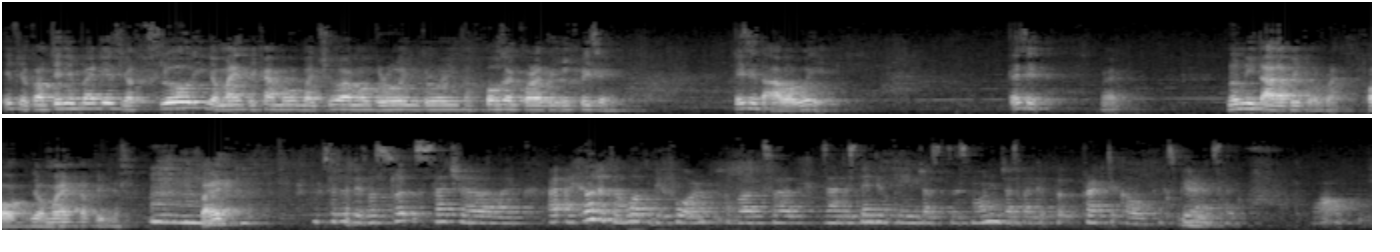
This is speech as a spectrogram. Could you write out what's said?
If you continue practice, you slowly your mind become more mature, more growing, growing, wholesome quality increasing. This is our way. That's it, right? No need other people right, for your mind happiness, right? Absolutely, it was such a like. I, I heard it a lot before, but uh, the understanding came just this morning, just like a p- practical experience. Mm. Like, wow,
